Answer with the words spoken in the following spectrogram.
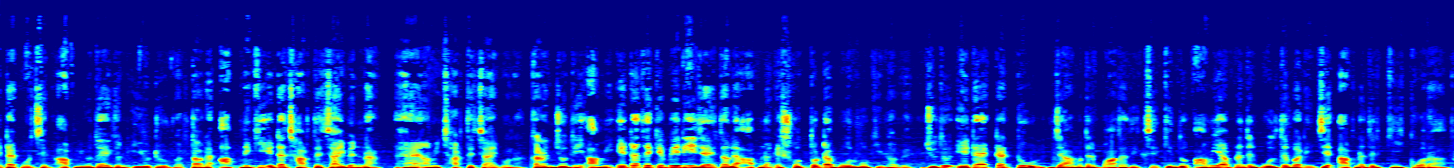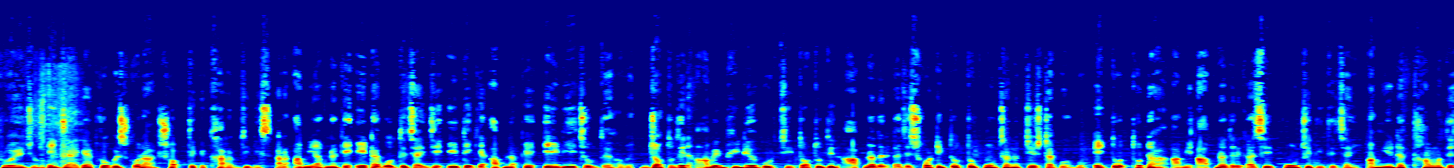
এটা করছেন, আপনিও তো একজন ইউটিউবার, তাহলে আপনি কি এটা ছাড়তে চাইবেন না? হ্যাঁ আমি ছাড়তে চাইব না। কারণ যদি আমি এটা থেকে বেরিয়ে যাই, তাহলে আপনাকে সত্যটা বলব কীভাবে? যদিও এটা একটা টুল যা আমাদের বাধা দিচ্ছে, কিন্তু আমি আপনাদের বলতে পারি যে আপনাদের কি করা প্রয়োজন। এই জায়গায় প্রবেশ করা সব থেকে খারাপ জিনিস। আর আমি আপনাকে এটা বলতে চাই যে এটিকে আপনাকে এড়িয়ে চলতে হবে। যতদিন আমি ভিডিও করছি, ততদিন আপনাদের কাছে সঠিক তথ্য পৌঁছানোর চেষ্টা করব। এই তথ্যটা আমি আপনাদের কাছে পৌঁছে দিতে চাই। আমি এটা থামাতে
